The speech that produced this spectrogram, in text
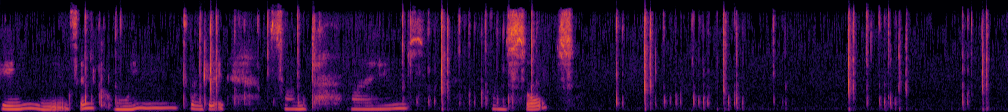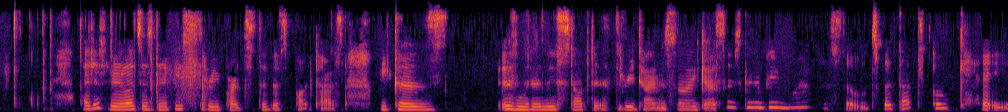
kings and queens. I'm kidding. Sometimes consults. I just realized there's gonna be three parts to this podcast because it literally stopped it three times, so I guess there's gonna be more episodes, but that's okay.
